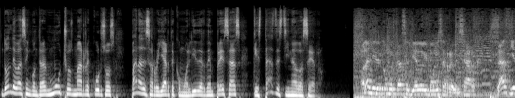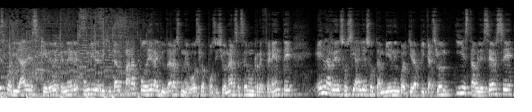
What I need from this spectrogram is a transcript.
donde vas a encontrar muchos más recursos para desarrollarte como el líder de empresas que estás destinado a ser. Hola líder, ¿cómo estás? El día de hoy vamos a revisar las 10 cualidades que debe tener un líder digital para poder ayudar a su negocio a posicionarse, a ser un referente en las redes sociales o también en cualquier aplicación y establecerse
